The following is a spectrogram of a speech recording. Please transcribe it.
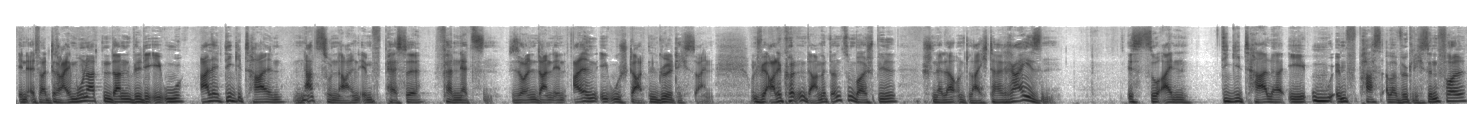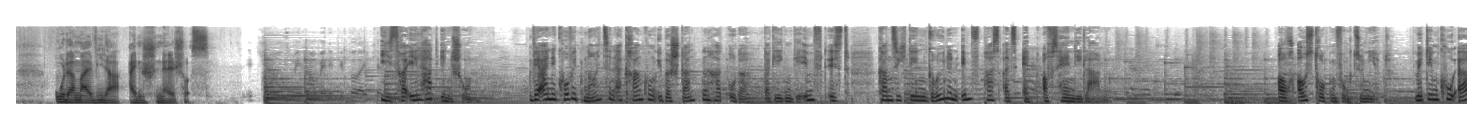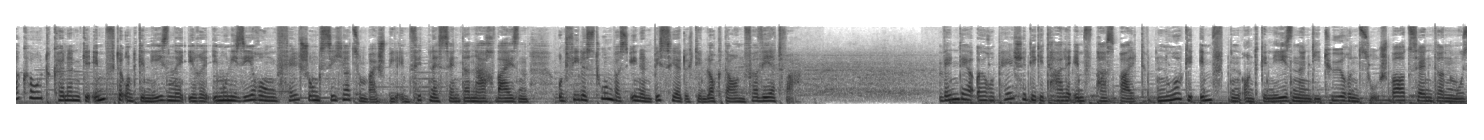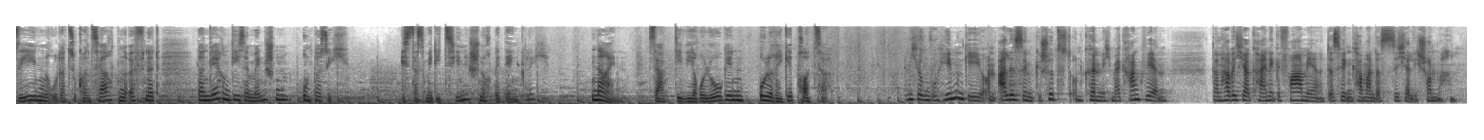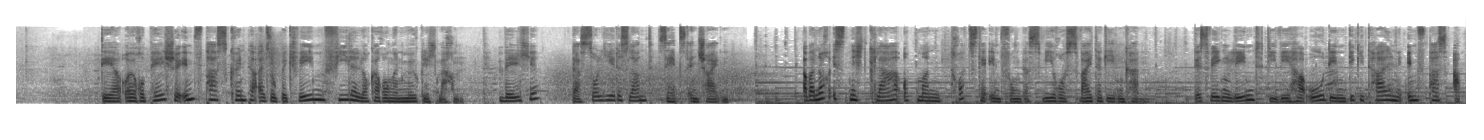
In etwa drei Monaten dann will die EU alle digitalen nationalen Impfpässe vernetzen. Sie sollen dann in allen EU-Staaten gültig sein. Und wir alle könnten damit dann zum Beispiel schneller und leichter reisen. Ist so ein digitaler EU-Impfpass aber wirklich sinnvoll oder mal wieder ein Schnellschuss? Israel hat ihn schon. Wer eine Covid-19-Erkrankung überstanden hat oder dagegen geimpft ist, kann sich den grünen Impfpass als App aufs Handy laden. Auch Ausdrucken funktioniert. Mit dem QR-Code können Geimpfte und Genesene ihre Immunisierung fälschungssicher zum Beispiel im Fitnesscenter nachweisen und vieles tun, was ihnen bisher durch den Lockdown verwehrt war. Wenn der europäische digitale Impfpass bald nur Geimpften und Genesenen die Türen zu Sportzentren, Museen oder zu Konzerten öffnet, dann wären diese Menschen unter sich. Ist das medizinisch noch bedenklich? Nein, sagt die Virologin Ulrike Protzer. Wenn ich irgendwo hingehe und alle sind geschützt und können nicht mehr krank werden, dann habe ich ja keine Gefahr mehr. Deswegen kann man das sicherlich schon machen. Der europäische Impfpass könnte also bequem viele Lockerungen möglich machen. Welche? Das soll jedes Land selbst entscheiden. Aber noch ist nicht klar, ob man trotz der Impfung das Virus weitergeben kann. Deswegen lehnt die WHO den digitalen Impfpass ab.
